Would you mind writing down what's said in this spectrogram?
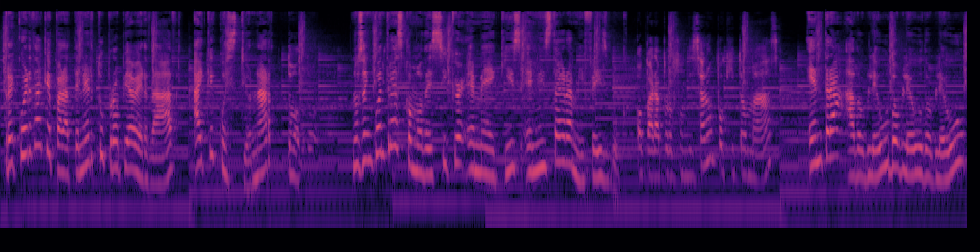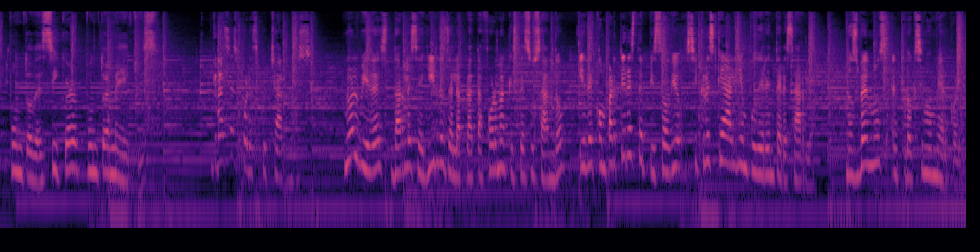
Recuerda que para tener tu propia verdad hay que cuestionar todo. Nos encuentras como The Seeker MX en Instagram y Facebook. O para profundizar un poquito más, entra a www.theseeker.mx. Gracias por escucharnos. No olvides darle seguir desde la plataforma que estés usando y de compartir este episodio si crees que alguien pudiera interesarle. Nos vemos el próximo miércoles.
